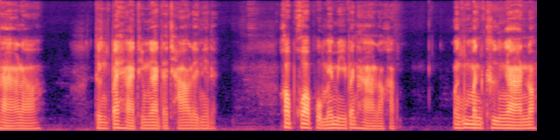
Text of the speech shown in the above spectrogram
หาเหรอ ถึงไปหาทีมงานแต่เช้าเลยนี่แหละ ครอบครัวผมไม่มีปัญหาหรอกครับ มันมันคืองานเนาะ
